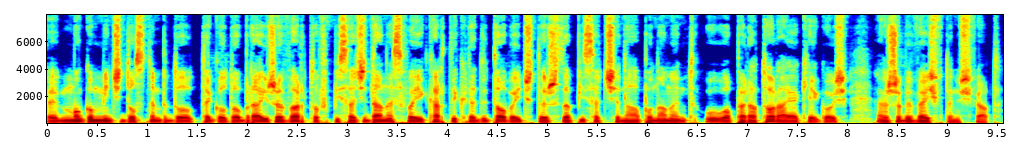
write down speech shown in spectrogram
e, mogą mieć dostęp do tego dobra i że warto wpisać dane swojej karty kredytowej, czy też zapisać się na abonament u operatora jakiegoś, e, żeby wejść w ten świat.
